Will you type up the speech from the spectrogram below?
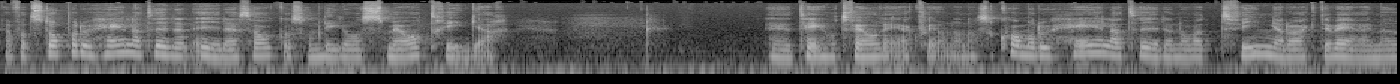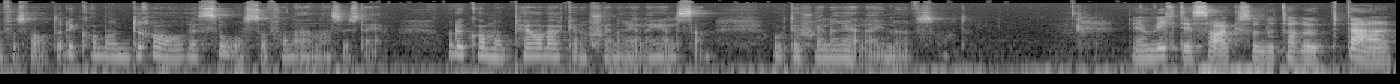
Därför att stoppar du hela tiden i dig saker som ligger och småtriggar Eh, TH2-reaktionerna så kommer du hela tiden att vara tvingad att aktivera immunförsvaret och det kommer att dra resurser från andra system. Och det kommer att påverka den generella hälsan och det generella immunförsvaret. Det är en viktig sak som du tar upp där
